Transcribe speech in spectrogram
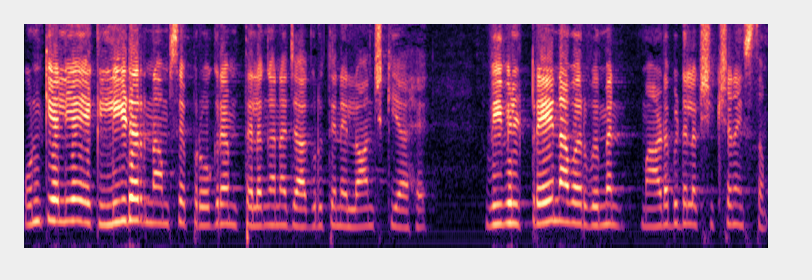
उनके लिए एक लीडर नाम से प्रोग्राम तेलंगाना जागृति ने लॉन्च किया है। We will train our women మా ఆడబిడ్డలకు శిక్షణ ఇస్తాం.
